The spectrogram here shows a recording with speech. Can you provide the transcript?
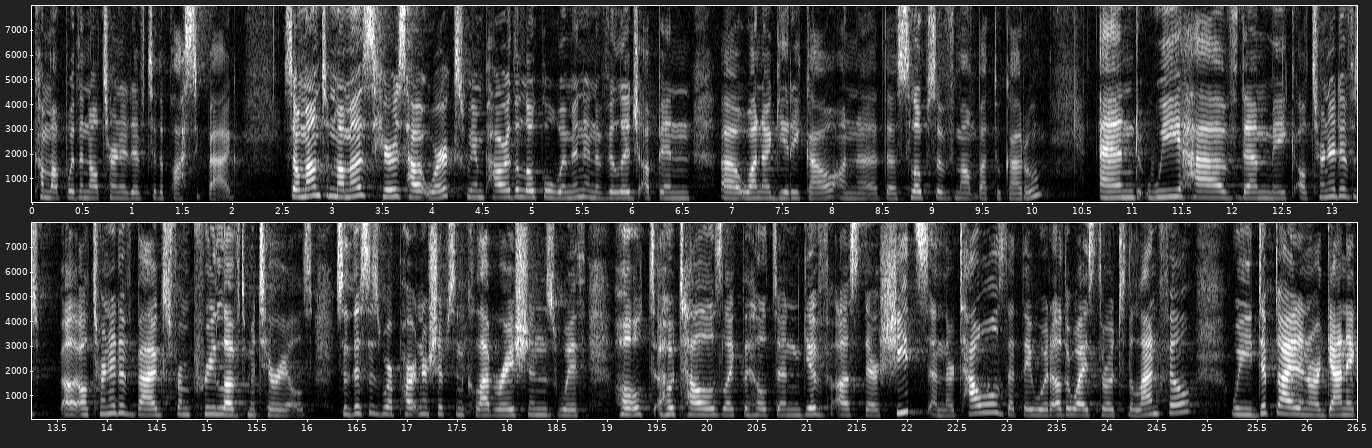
come up with an alternative to the plastic bag. So Mountain Mamas, here's how it works. We empower the local women in a village up in uh, Wanagiri Kauh on uh, the slopes of Mount Batukaru and we have them make alternatives, uh, alternative bags from pre-loved materials. So this is where partnerships and collaborations with hot- hotels like the Hilton give us their sheets and their towels that they would otherwise throw to the landfill. We dip dye it in organic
